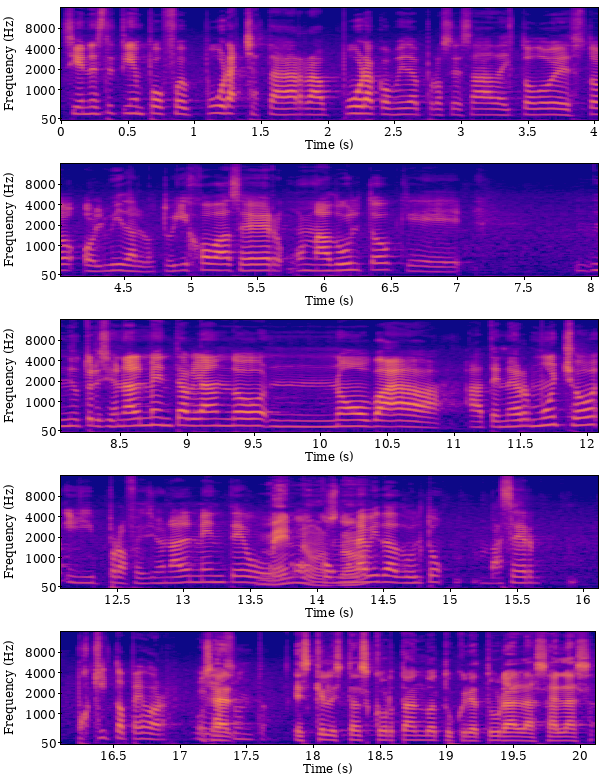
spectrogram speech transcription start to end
Si en este tiempo fue pura chatarra, pura comida procesada y todo esto, olvídalo. Tu hijo va a ser un adulto que nutricionalmente hablando no va a tener mucho y profesionalmente o, con una vida adulto va a ser poquito peor el asunto. Es que le estás cortando a tu criatura las alas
